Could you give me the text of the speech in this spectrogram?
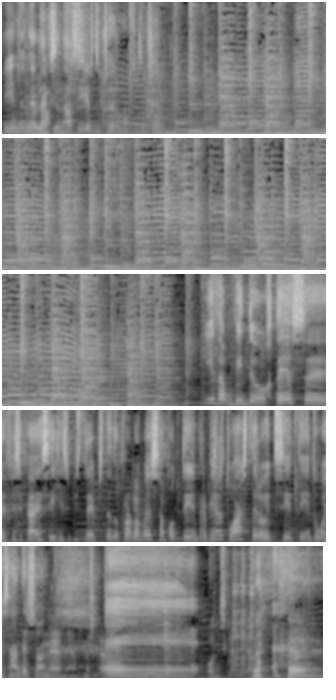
Είναι, ναι, εντάξει, είναι άθλιε, το ξέρουμε αυτό, το ξέρουμε. Είδα βίντεο χτες, φυσικά εσύ είχες επιστρέψει, δεν το πρόλαβες, από την πρεμιέρα του Asteroid City του Wes Anderson. Ναι, ναι, με σκαρδιά. Ε, Πόνη σκαρδιά. Ε,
